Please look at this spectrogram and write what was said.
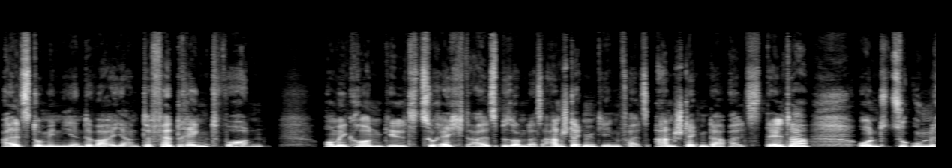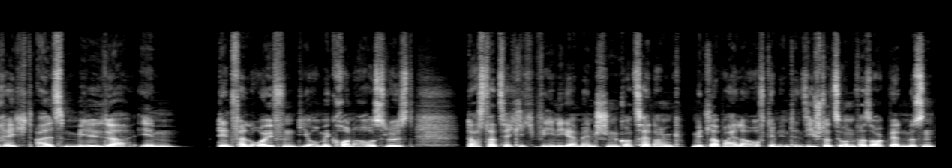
als dominierende Variante verdrängt worden. Omikron gilt zu Recht als besonders ansteckend, jedenfalls ansteckender als Delta und zu Unrecht als milder im den Verläufen, die Omikron auslöst, dass tatsächlich weniger Menschen, Gott sei Dank, mittlerweile auf den Intensivstationen versorgt werden müssen,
